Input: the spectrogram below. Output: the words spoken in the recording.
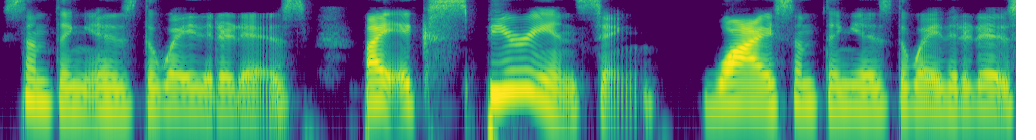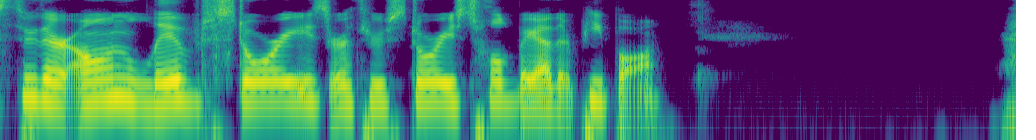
something is the way that it is, by experiencing why something is the way that it is through their own lived stories or through stories told by other people.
